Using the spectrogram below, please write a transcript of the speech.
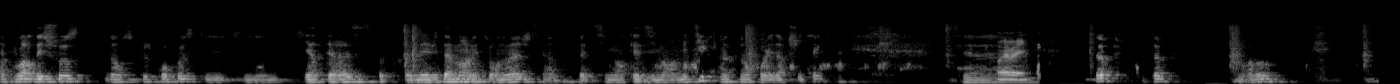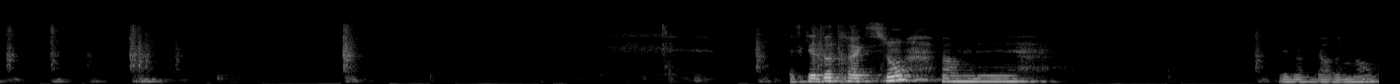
à voir des choses dans ce que je propose qui, qui, intéressent votre. Mais évidemment, les tournoirs, c'est un bâtiment quasiment mythique maintenant pour les architectes. Oui, oui. Top, top. Bravo. Est-ce qu'il y a d'autres réactions parmi les, les intervenants,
